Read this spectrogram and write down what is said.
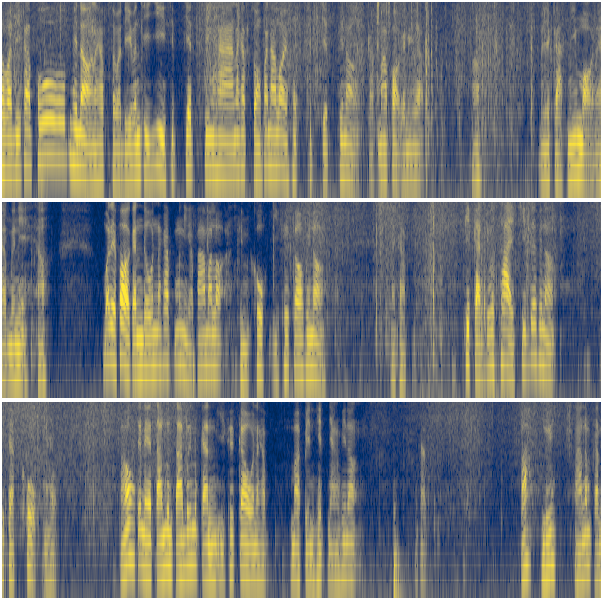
สวัสดีครับพี่น้องนะครับ สวัสดีวันที่ 27 สิงหานะครับ2567 พี่น้องกลับมาพอกันนี้แล้วเนาะบรรยากาศมีหมอกนะครับมื่อนี้เนาะไม่ได้พอกันโดนนะครับมื่อนี้กับพามาเลาะขึ้นโคกอีกคือเก่าพี่น้องนะครับพี่กัดยู่ถ่ายคลิปด้วยพี่น้องพี่กัดโคกนะครับเอาจะไหนตามรุ่นตามเบื้องน้ำกันอีกคือเก่านะครับ มาเป็นเห็ดยังพี่น้องนะครับปะลุยหาน้ำกัน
